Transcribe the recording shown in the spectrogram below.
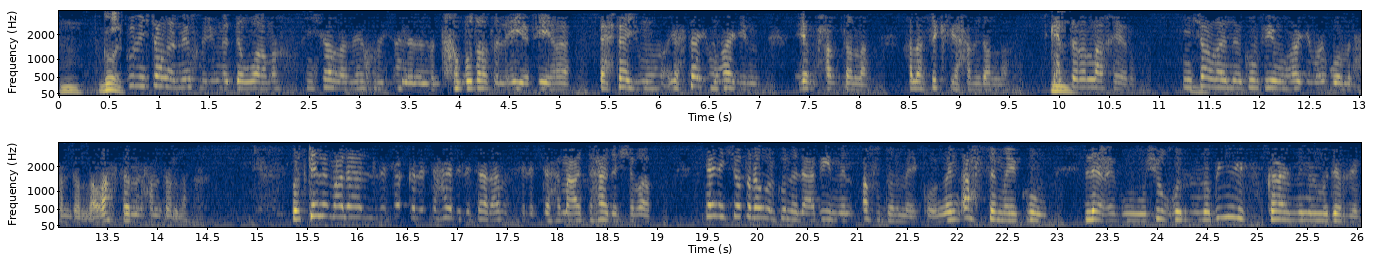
مم. قول. يقول إن شاء الله إنه يخرج من الدوامة. إن شاء الله إنه يخرج من التخبطات اللي هي فيها. يحتاج م... يحتاج مهاجم جنب حمد الله. خلاص يكفي حمد الله. كثر الله خيره. إن شاء الله إنه يكون في مهاجم أقوى من حمد الله وأحسن من حمد الله. وأتكلم على شق الاتحاد اللي صار أمس مع اتحاد الشباب. يعني الشوط الأول كنا لاعبين من أفضل ما يكون من أحسن ما يكون لعب وشغل نظيف كان من المدرب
